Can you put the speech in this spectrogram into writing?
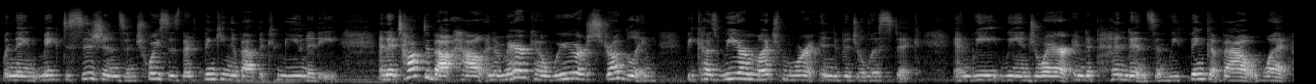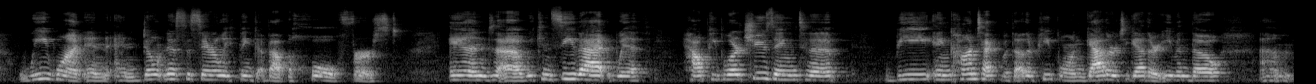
When they make decisions and choices, they're thinking about the community. And it talked about how in America we are struggling because we are much more individualistic and we, we enjoy our independence and we think about what we want and, and don't necessarily think about the whole first. And uh, we can see that with how people are choosing to be in contact with other people and gather together, even though um,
